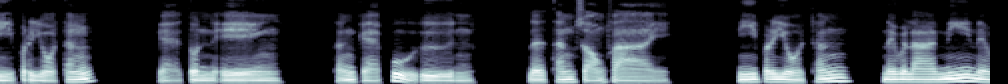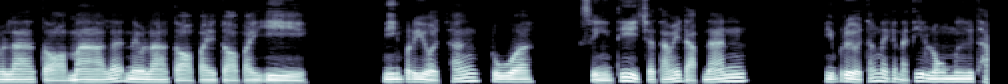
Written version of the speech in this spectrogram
มีประโยชน์ทั้งแก่ตนเอง ทั้งแก่ผู้อื่น และทั้งสองฝ่าย มีประโยชน์ทั้งในเวลานี้ในเวลาต่อมาและในเวลาต่อไปต่อไปอีก มีประโยชน์ทั้งตัวสิ่งที่จะทำให้ดับนั้น มีประโยชน์ทั้งในขณะที่ลงมือท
